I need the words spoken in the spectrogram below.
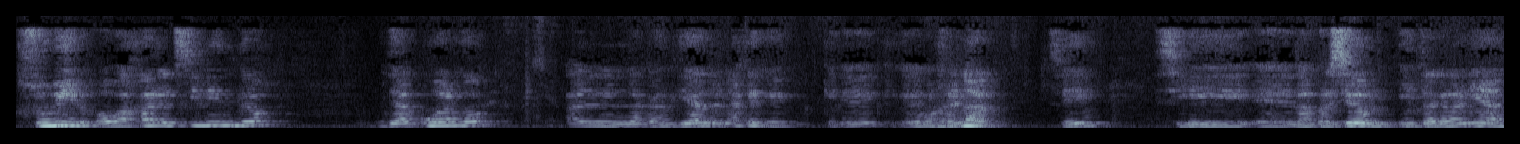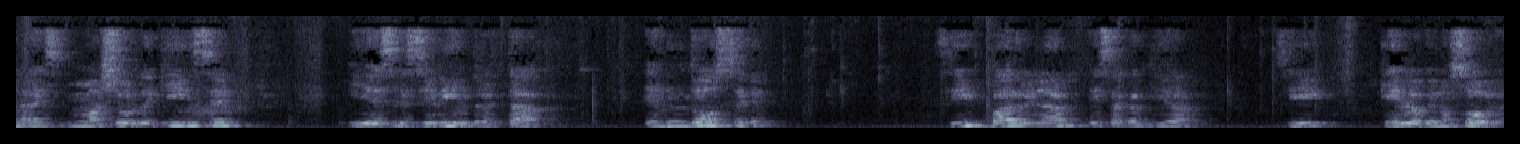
subir o bajar el cilindro de acuerdo a la cantidad de drenaje que, que- que queremos drenar. ¿sí? Si eh, la presión intracraniana es mayor de 15 y ese cilindro está en 12, ¿sí? va a drenar esa cantidad, ¿sí? que es lo que nos sobra.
